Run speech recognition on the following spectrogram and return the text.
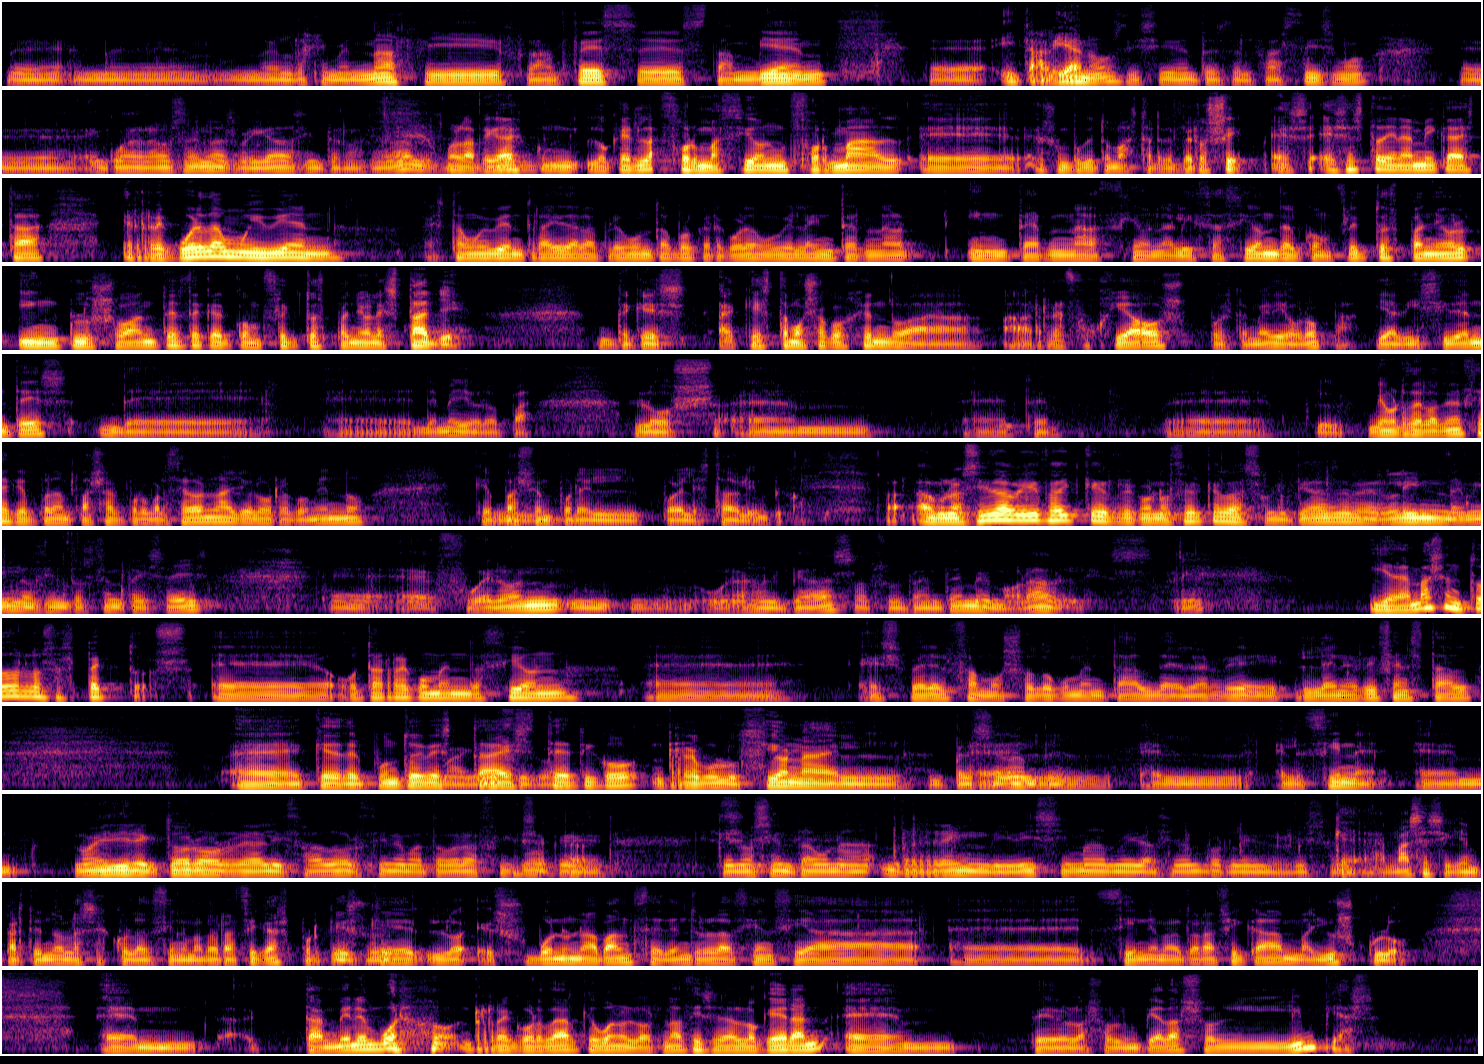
de- de- del régimen nazi, franceses también, eh, italianos disidentes del fascismo, eh, encuadrados en las brigadas internacionales. Bueno, la brigada lo que es la formación formal eh, es un poquito más tarde, pero sí, es, es esta dinámica, está, eh, recuerda muy bien, está muy bien traída la pregunta porque recuerda muy bien la interna- internacionalización del conflicto español incluso antes de que el conflicto español estalle. De que aquí estamos acogiendo a, refugiados pues, de media Europa y a disidentes de, de media Europa. Los em, miembros de la audiencia que puedan pasar por Barcelona, yo los recomiendo que pasen por el, por el Estado Olímpico. Aún así, David, hay que reconocer que las Olimpiadas de Berlín de 1936 eh, fueron mm, unas Olimpiadas absolutamente memorables. ¿eh? Y además en todos los aspectos. Eh, otra recomendación eh, es ver el famoso documental de Lenny, Riefenstahl, eh, que desde el punto de vista Magnífico. estético revoluciona el, el, el- el cine. Eh, No hay director o realizador cinematográfico que, que no sienta una rendidísima admiración por que Riefenstahl. además se sigue impartiendo en las escuelas cinematográficas porque Eso es que lo- eh, supone un avance dentro de la ciencia eh, cinematográfica mayúsculo. Em, también es bueno recordar que bueno, los nazis eran lo que eran, em, pero las Olimpiadas son limpias.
